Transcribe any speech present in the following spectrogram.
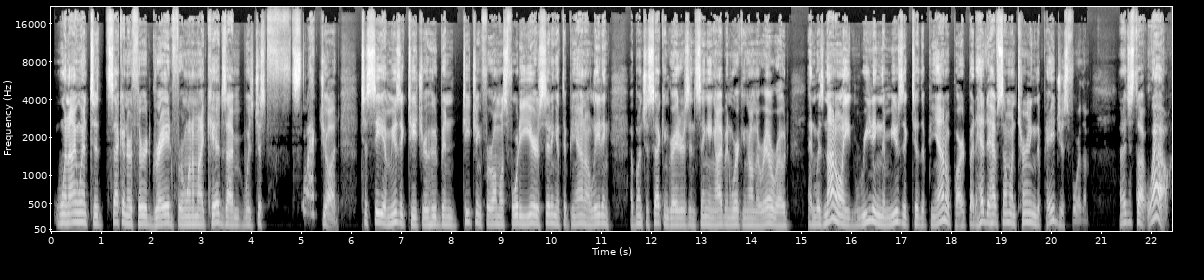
When I went to second or third grade for one of my kids, I was just slack jawed to see a music teacher who'd been teaching for almost 40 years, sitting at the piano, leading a bunch of second graders and singing I've Been Working on the Railroad, and was not only reading the music to the piano part, but had to have someone turning the pages for them. And I just thought, wow,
